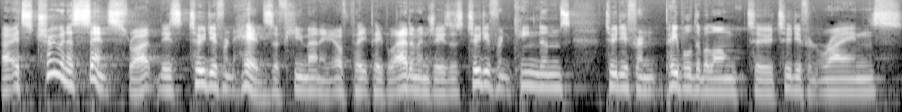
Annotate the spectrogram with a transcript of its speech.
Uh, it's true in a sense, right? There's two different heads of humanity, of people, Adam and Jesus, two different kingdoms, two different people to belong to, two different reigns.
